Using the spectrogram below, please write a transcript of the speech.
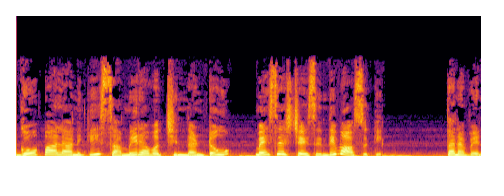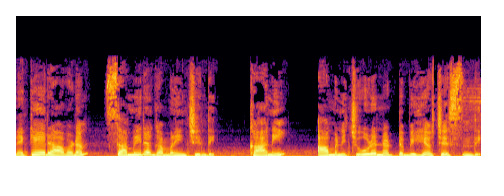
గోపాలానికి సమీర వచ్చిందంటూ మెసేజ్ చేసింది వాసుకి. తన వెనకే రావడం సమీర గమనించింది. కాని ఆమెని చూడనట్టు బిహేవ్ చేసింది.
